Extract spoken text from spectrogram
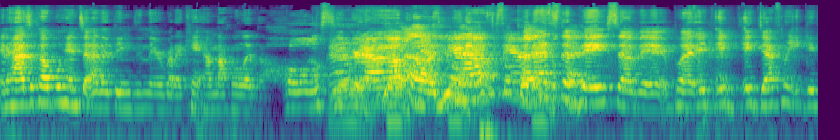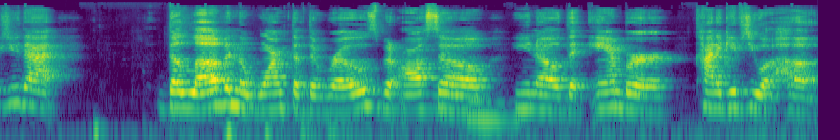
And it has a couple hints of other things in there, but I can't. I'm not gonna let the whole secret Yeah. out. Yeah, you You know, know, it's but okay, that's it's the base of it. But it, it, it definitely it gives you that the love and the warmth of the rose, but also you know the amber kind of gives you a hug.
